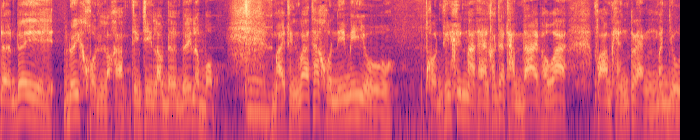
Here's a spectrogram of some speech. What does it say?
เดินด้วยด้วยคนหรอกครับ จริง ๆ เราเดินด้วยระบบ หมายถึงว่าถ้าคนนี้ไม่อยู่ คนที่ขึ้นมาแทนเขาจะทำได้ เพราะว่าความแข็งแกร่งมันอยู่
